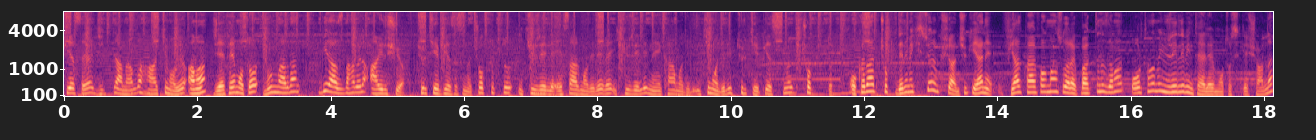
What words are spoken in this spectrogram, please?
piyasaya ciddi anlamda hakim oluyor ama CF Moto bunlardan biraz daha böyle ayrışıyor. Türkiye piyasasında çok tuttu. 250 SR modeli ve 250 NK modeli. iki modeli Türkiye piyasasında çok tuttu. O kadar çok denemek istiyorum şu an. Çünkü yani fiyat performans olarak baktığınız zaman ortalama 150 bin TL bir motosiklet şu anda.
